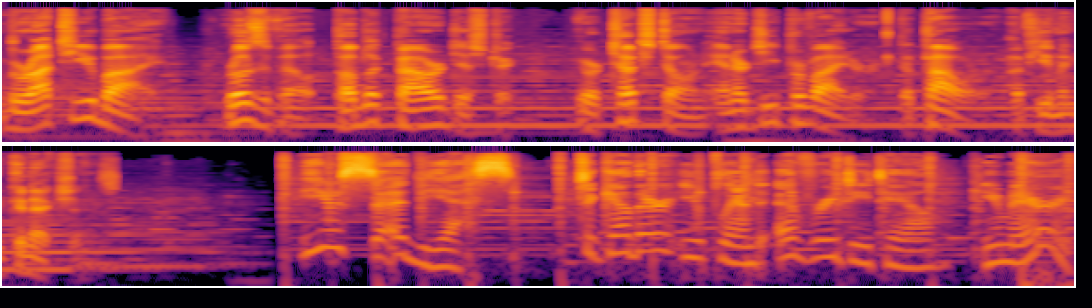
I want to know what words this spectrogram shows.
Brought to you by Roosevelt Public Power District, your touchstone energy provider, the power of human connections. You said yes. Together, you planned every detail. You married.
